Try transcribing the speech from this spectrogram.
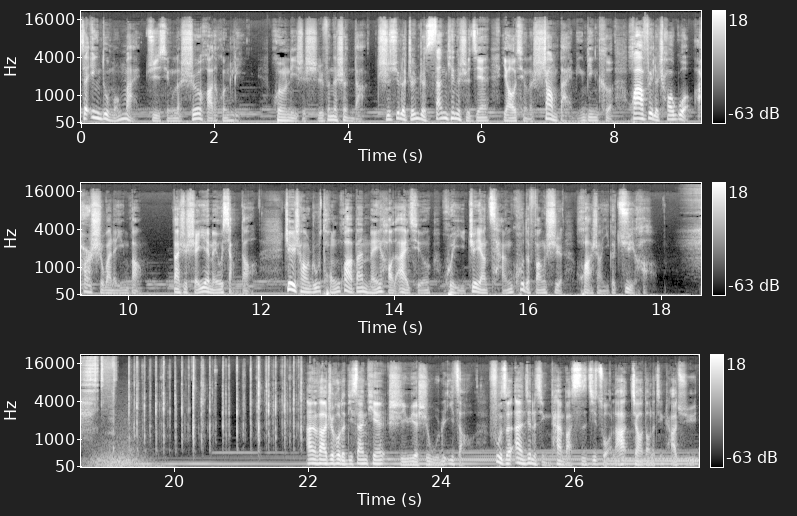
在印度孟买举行了奢华的婚礼。婚礼是十分的盛大，持续了整整三天的时间，邀请了上百名宾客，花费了超过二十万的英镑。但是谁也没有想到，这场如童话般美好的爱情会以这样残酷的方式画上一个句号。案发之后的第三天，十一月十五日一早，负责案件的警探把司机佐拉叫到了警察局，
